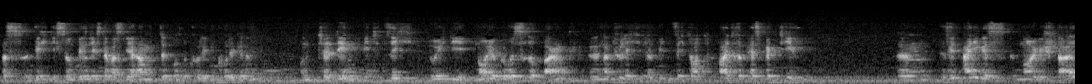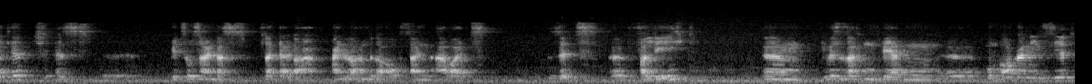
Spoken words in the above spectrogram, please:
das Wichtigste und Wesentlichste, was wir haben, sind unsere Kollegen und Kolleginnen. Und äh, denen bietet sich durch die neue größere Bank äh, natürlich äh, bieten sich dort weitere Perspektiven. Ähm, es wird einiges neu gestaltet. Es äh, wird so sein, dass vielleicht der eine oder andere auch seinen Arbeitssitz äh, verlegt. Ähm, gewisse Sachen werden umorganisiert.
